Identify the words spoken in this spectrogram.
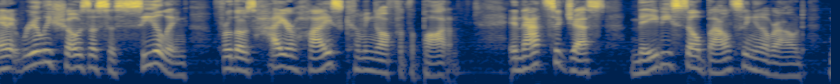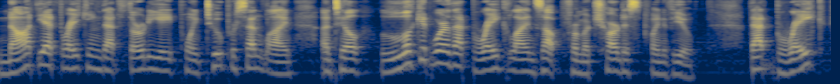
And it really shows us a ceiling for those higher highs coming off of the bottom. And that suggests maybe still bouncing around, not yet breaking that 38.2% line until look at where that break lines up from a chartist point of view. That break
